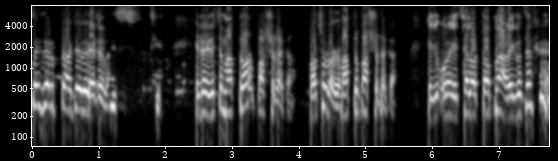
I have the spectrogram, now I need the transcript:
সাইজের প্যাটেল প্যাটেল এটা এটা মাত্র পাঁচশো টাকা। পাঁচশো টাকা? মাত্র পাঁচশো টাকা। এই যে ওই স্যালাডটা আপনার আড়াই গেছেন হ্যাঁ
